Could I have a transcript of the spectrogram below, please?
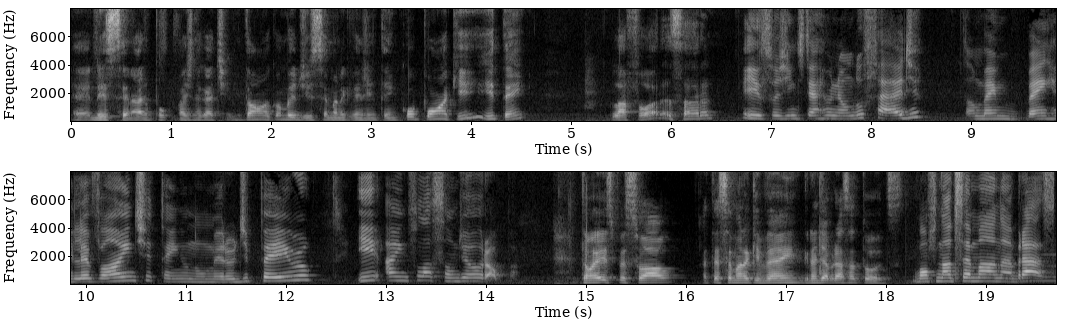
é, nesse cenário um pouco mais negativo. Então, como eu disse, semana que vem a gente tem Copom aqui e tem lá fora, Sara. Isso, a gente tem a reunião do Fed, também bem relevante, tem o número de payroll e a inflação de Europa. Então é isso, pessoal. Até semana que vem. Grande abraço a todos. Bom final de semana. Abraço.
